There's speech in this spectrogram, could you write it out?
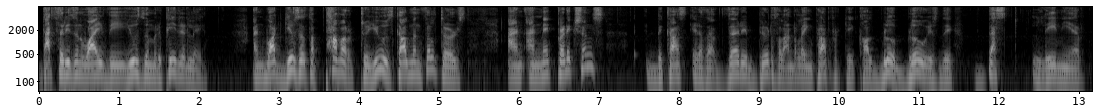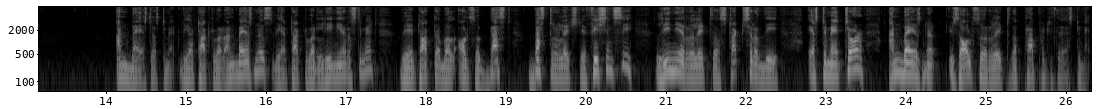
that is the reason why we use them repeatedly and what gives us the power to use Kalman filters and, and make predictions because it has a very beautiful underlying property called blue. Blue is the best linear unbiased estimate. We have talked about unbiasedness, we have talked about linear estimate, we have talked about also best, best relates to efficiency, linear relates to the structure of the estimator, unbiasedness is also related to the property of the estimate.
